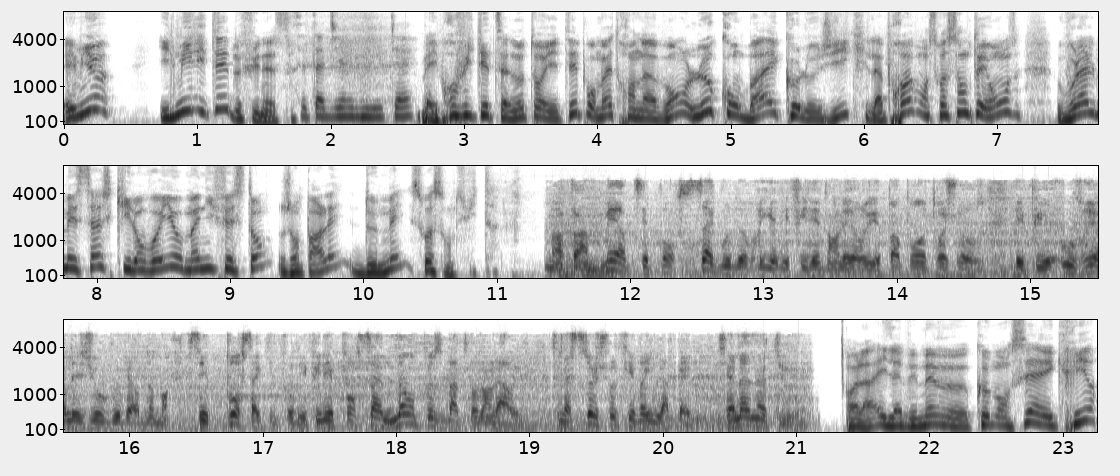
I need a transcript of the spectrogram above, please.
Et mieux, il militait De Funès. C'est-à-dire, il militait Bah, il profitait de sa notoriété pour mettre en avant le combat écologique. La preuve, en 71, voilà le message qu'il envoyait aux manifestants. J'en parlais de mai 68. Mais Enfin, merde, c'est pour ça que vous devriez défiler dans les rues et pas pour autre chose. Et puis ouvrir les yeux au gouvernement. C'est pour ça qu'il faut défiler. Pour ça, là, on peut se battre dans la rue. C'est la seule chose qui vaille la peine. C'est la nature. Voilà, il avait même euh, commencé à écrire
